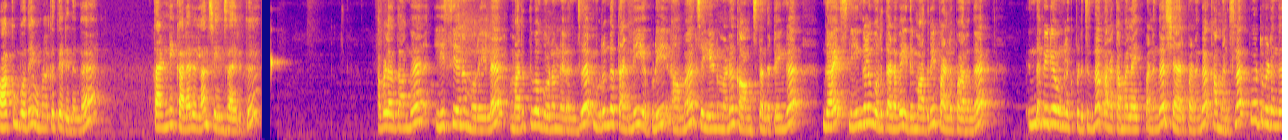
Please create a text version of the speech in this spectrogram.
பார்க்கும்போதே உங்களுக்கு தெரியுதுங்க. தண்ணி கலர் எல்லாம் சேஞ்ச் ஆகிருக்கு அவ்வளோதாங்க ஈஸியான முறையில் மருத்துவ குணம் நிறைஞ்ச முருங்கை தண்ணி எப்படி நாம் செய்யணும்னு காமிச்சு தந்துட்டேங்க. கைஸ் நீங்களும் ஒரு தடவை இதே மாதிரி பண்ணி பாருங்கள் இந்த வீடியோ உங்களுக்கு பிடிச்சிருந்தா மறக்காமல் லைக் பண்ணுங்கள் ஷேர் பண்ணுங்கள் கமெண்ட்ஸில் போட்டு விடுங்க.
